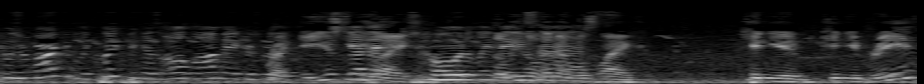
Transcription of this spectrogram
it was remarkably quick because all lawmakers were Right. like, It used to yeah, be like totally the legal sense. limit was like, can you can you breathe?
